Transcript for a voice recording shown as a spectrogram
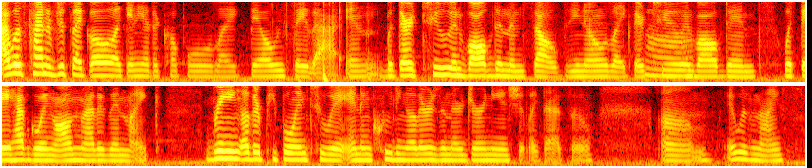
I was kind of just like, oh, like any other couple. Like, they always say that. And, but they're too involved in themselves, you know? Like, they're too involved in what they have going on rather than like bringing other people into it and including others in their journey and shit like that. So, um, it was nice.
